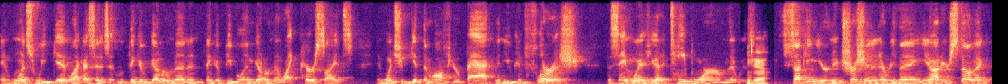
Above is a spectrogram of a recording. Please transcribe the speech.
and once we get like i said it's think of government and think of people in government like parasites and once you get them off your back then you can flourish the same way if you had a tapeworm that was yeah. Sucking your nutrition and everything you know out of your stomach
